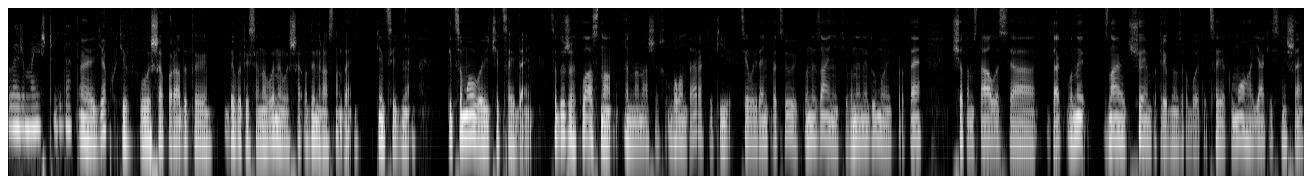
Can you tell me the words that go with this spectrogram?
Олеже, маєш що додати? Е, я б хотів лише порадити дивитися новини лише один раз на день в кінці дня підсумовуючи цей день. Це дуже класно на наших волонтерах, які цілий день працюють. Вони зайняті, вони не думають про те, що там сталося. Так вони знають, що їм потрібно зробити. Це якомога якісніше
